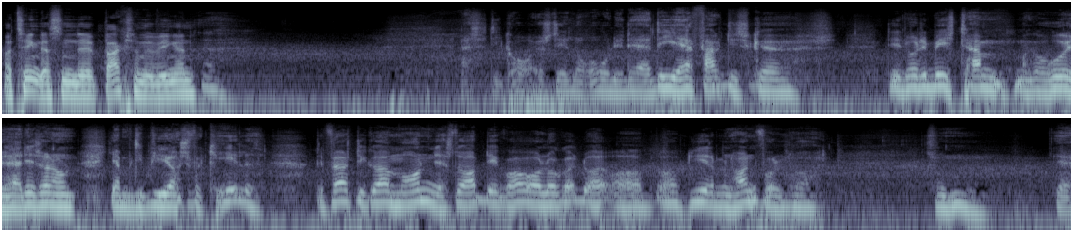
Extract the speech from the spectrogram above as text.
Og ting, der sådan øh, bakser med vingerne. Altså, de går jo stille og roligt der. Det er faktisk... Øh, det er noget af det mest tamme, man kan overhovedet have. Det er sådan nogle... Jamen, de bliver også forkælet. Det første, de gør om morgenen, jeg står op, det er at gå over og, lukker, og, og, og giver dem en håndfuld. Og sådan, ja,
